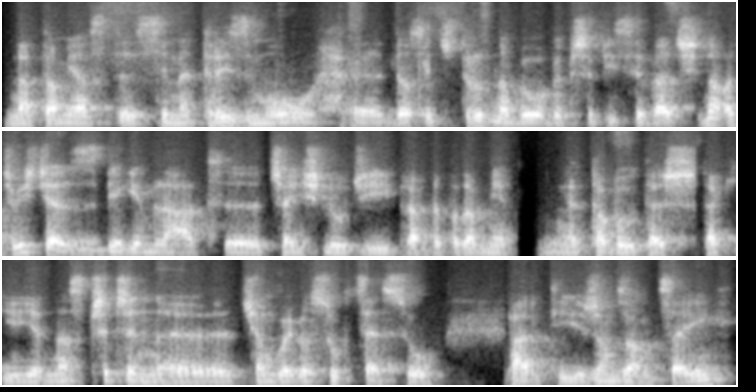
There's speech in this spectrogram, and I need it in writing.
Natomiast symetryzmu e, dosyć trudno byłoby przypisywać, no oczywiście z biegiem lat e, część ludzi, prawdopodobnie e, to był też taki jedna z przyczyn ciągłego sukcesu partii rządzącej,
